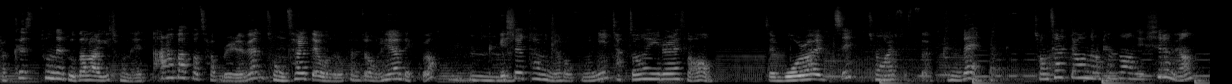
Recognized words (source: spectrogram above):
다크스톤에 도달하기 전에 따라가서 잡으려면 정찰대원으로 판정을 해야 되고요. 음. 그게 싫다면 여러분이 작전 회의를 해서 이제 뭘 할지 정할 수 있어요. 근데 정찰대원으로 판정하기 싫으면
